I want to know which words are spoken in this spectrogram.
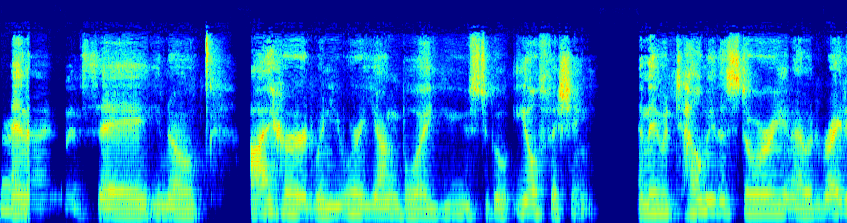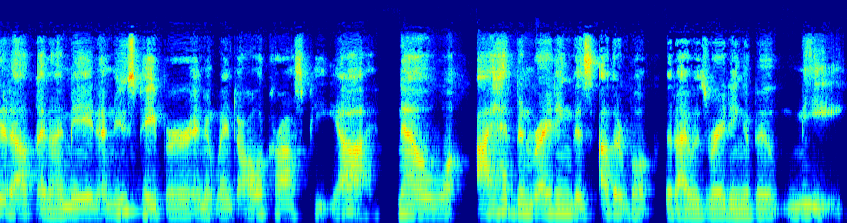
Yeah. And I would say, you know, I heard when you were a young boy, you used to go eel fishing. And they would tell me the story, and I would write it up, and I made a newspaper, and it went all across PEI. Now, I had been writing this other book that I was writing about me.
